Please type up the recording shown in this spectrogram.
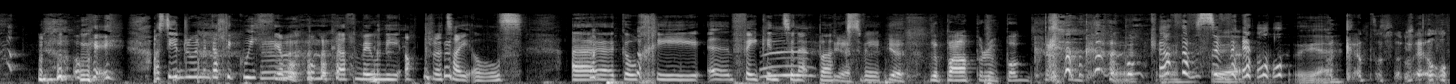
okay. Os di unrhyw yn gallu gweithio bod bwmcath mewn i opera titles, uh, gowch chi uh, fake internet bucks yeah, fi. Yeah, the barber of Boncath. Boncath of Seville. Yeah. Boncath of Seville.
